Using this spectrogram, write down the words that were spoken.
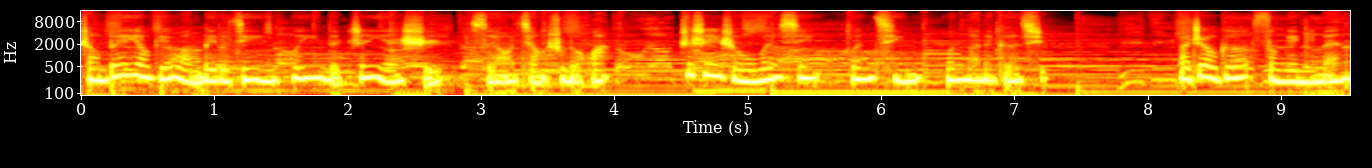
长辈要给晚辈的经营婚姻的箴言时所要讲述的话。这是一首温馨、温情、温暖的歌曲，把这首歌送给你们。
